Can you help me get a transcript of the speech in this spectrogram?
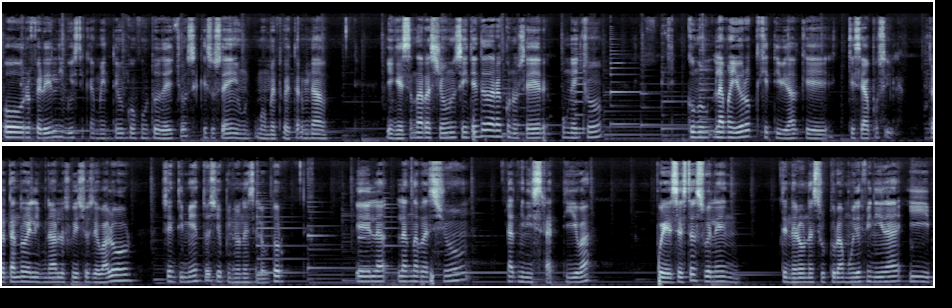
o referir lingüísticamente un conjunto de hechos que suceden en un momento determinado. Y en esta narración se intenta dar a conocer un hecho con la mayor objetividad que, sea posible, tratando de eliminar los juicios de valor, sentimientos y opiniones del autor. Eh, la, la narración administrativa pues estas suelen tener una estructura muy definida y,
